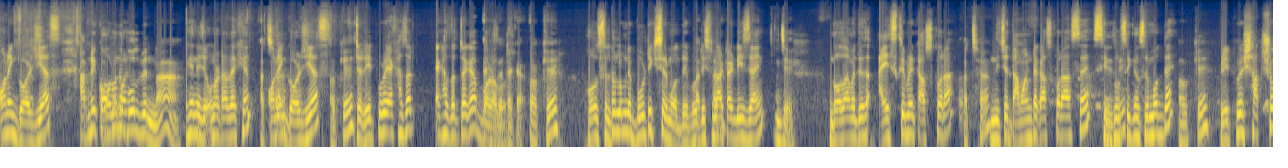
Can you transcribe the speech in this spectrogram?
অনেক গর্জিয়াস আপনি কখনো বলবেন না? এখানে যে ওনাটা দেখেন আচ্ছা। অনেক গর্জিয়াস এটা রেট পুরো এক হাজার এক হাজার টাকা এক বরাবর। হাজার টাকা। ওকে হোলসেল হলো মানে বোটিক্সের মধ্যে বুটিক্স। একটা ডিজাইন জি গলার মধ্যে আইসক্রিমের কাজ করা আচ্ছা। নিচে দামানটা কাজ করা আছে সিম্পল। সিকোয়েন্সের মধ্যে ওকে রেট সাতশো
